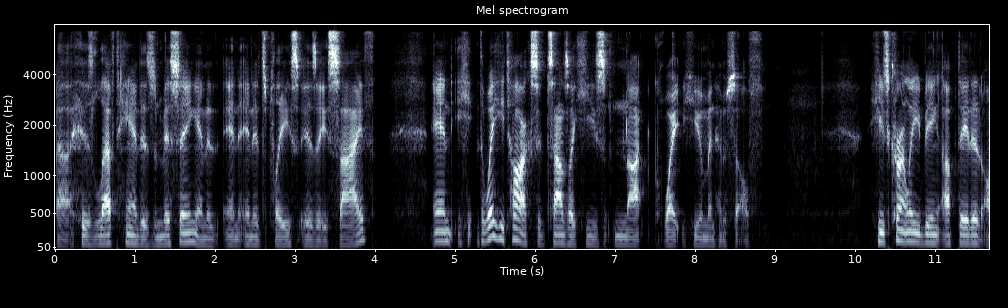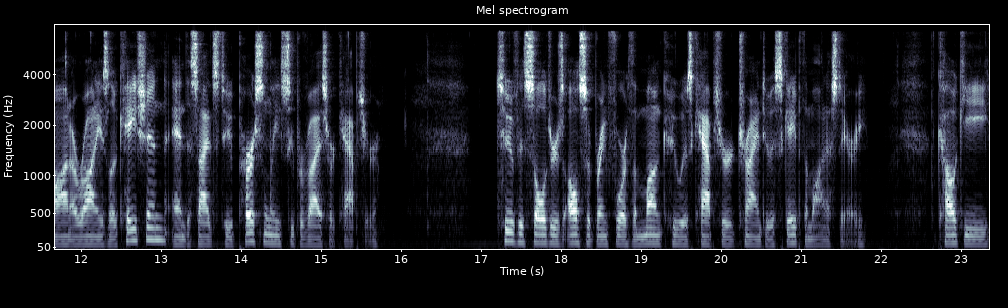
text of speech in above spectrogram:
Uh, his left hand is missing, and, and in its place is a scythe. And he, the way he talks, it sounds like he's not quite human himself. He's currently being updated on Arani's location and decides to personally supervise her capture. Two of his soldiers also bring forth a monk who was captured trying to escape the monastery. Kalki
